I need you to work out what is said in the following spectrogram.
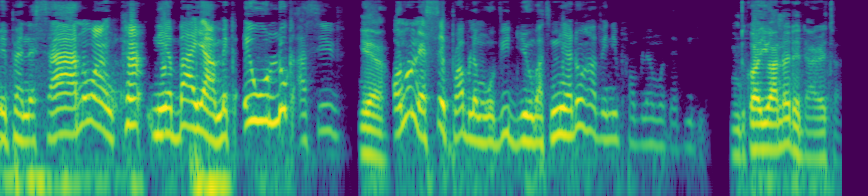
mepɛ ne saa na wanka nea ɛbaayɛ a meka it will look as if yeah ɔno na ɛsɛ problem wɔ video but me i don't have any problem with the video because you are not the director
